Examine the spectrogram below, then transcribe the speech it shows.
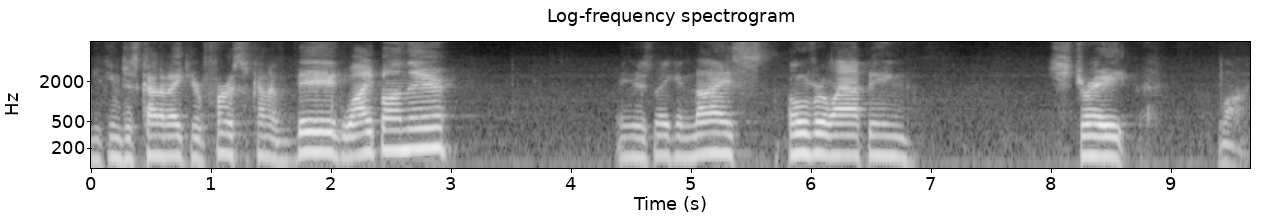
you can just kind of make your first kind of big wipe on there. And you're just making nice overlapping straight lines.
